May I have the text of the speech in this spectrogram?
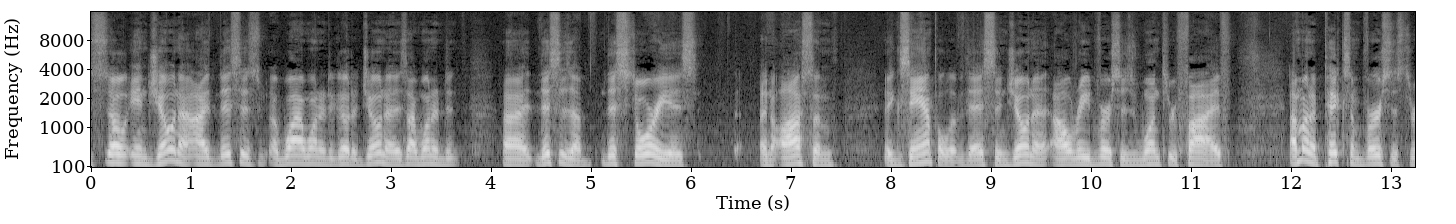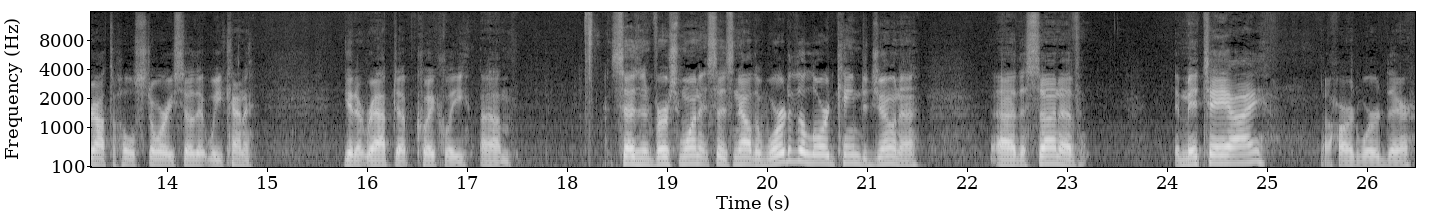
so in Jonah, I, this is why I wanted to go to Jonah. Is I wanted to. Uh, this is a this story is an awesome example of this. In Jonah, I'll read verses 1 through 5. I'm going to pick some verses throughout the whole story so that we kind of get it wrapped up quickly. Um, it says in verse 1, it says, Now the word of the Lord came to Jonah, uh, the son of Amittai, a hard word there,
